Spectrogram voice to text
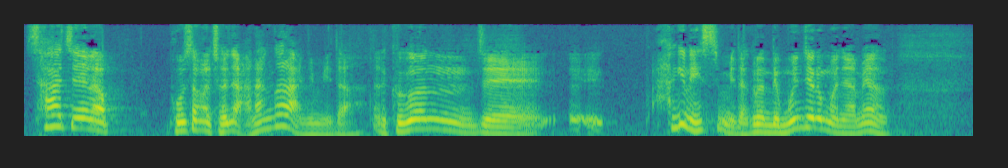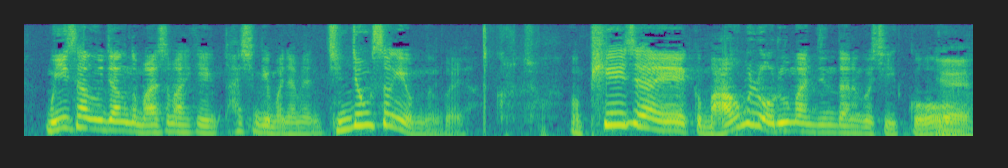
사죄나 보상을 전혀 안 한 건 아닙니다. 그건 이제 하긴 했습니다. 그런데 문제는 뭐냐면 문희상 의장도 말씀하신 게 뭐냐면 진정성이 없는 거예요. 그렇죠. 어, 피해자의 그 마음을 어루만진다는 것이 있고 예.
